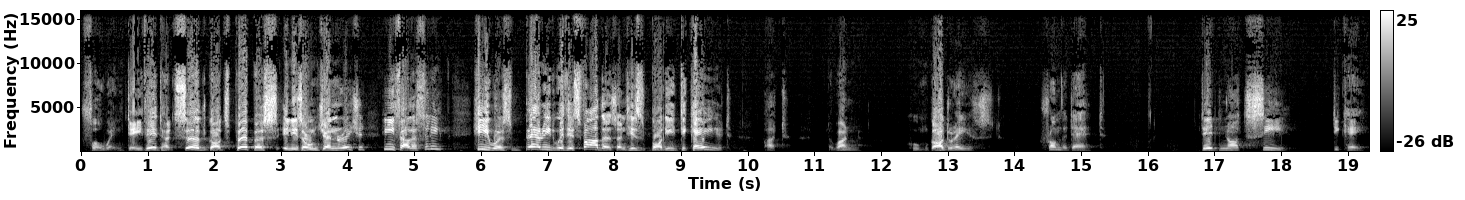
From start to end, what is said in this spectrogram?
For when David had served God's purpose in his own generation, he fell asleep. He was buried with his fathers, and his body decayed. But the one whom God raised from the dead did not see decay.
